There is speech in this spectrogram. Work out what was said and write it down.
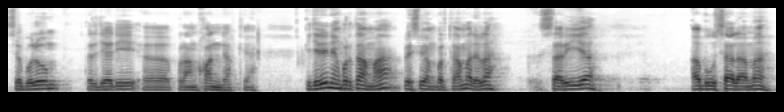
sebelum terjadi uh, perang Khandaq ya. Kejadian yang pertama, peristiwa yang pertama adalah Sariyah Abu Salamah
